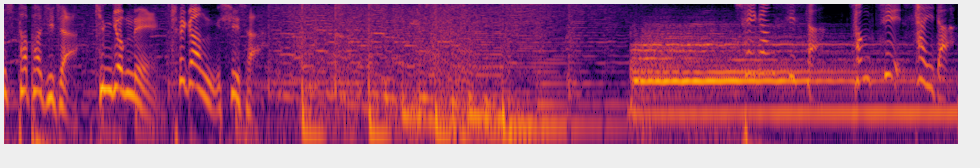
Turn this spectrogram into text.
뉴스타파 기자 김경래 최강 시사. 최강 시사 정치 사이다.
